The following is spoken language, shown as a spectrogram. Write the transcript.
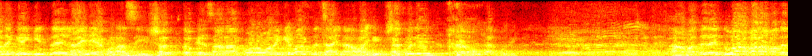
অনেকেই কিন্তু এই লাইনে এখন আছি। সত্যকে জানার পরও অনেকে মানতে চায় না। হয় হিংসা করি, অহংকার করি। আমাদের এই দোয়া আবার আমাদের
